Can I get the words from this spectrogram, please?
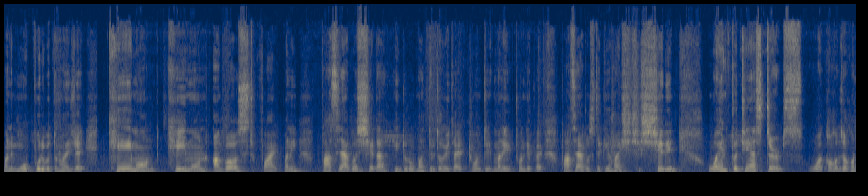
মানে মুড পরিবর্তন হয়ে যায়। খেম অন খেম অন আগস্ট ফাইভ মানে পাঁচই আগস্ট সেটা কিন্তু রূপান্তরিত হয়ে যায়। টোয়েন্টি মানে টোয়েন্টি ফাইভ পাঁচই আগস্টে কী হয়? সেদিন ওয়েন প্রোটেস্টার্স যখন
